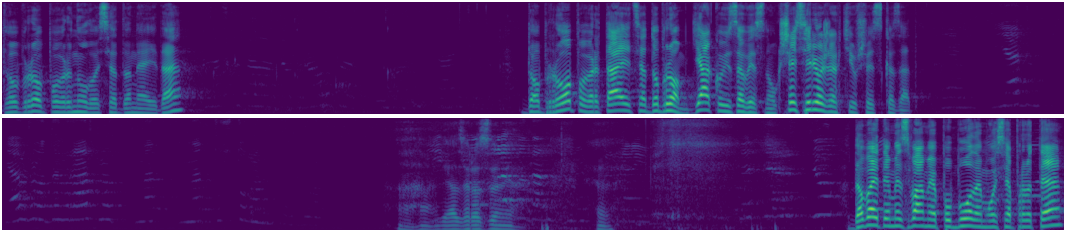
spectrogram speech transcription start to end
добро повернулося до неї, так? Да? Добро повертається добром. Дякую за висновок. Ще Сережа хотів щось сказати. Ага, я зрозумів. Давайте ми з вами помолимося про те.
